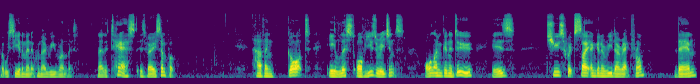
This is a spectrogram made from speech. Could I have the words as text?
but we'll see in a minute when I rerun this. Now the test is very simple. Having got a list of user agents, all I'm going to do is choose which site I'm going to redirect from, then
